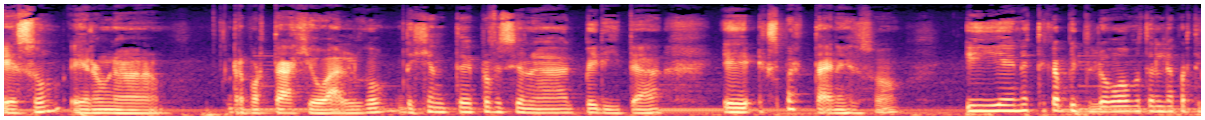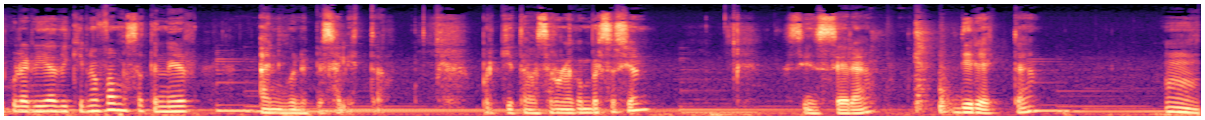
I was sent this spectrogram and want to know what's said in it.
eso era una reportaje o algo de gente profesional, perita, eh, experta en eso. Y en este capítulo vamos a tener la particularidad de que no vamos a tener a ningún especialista. Porque esta va a ser una conversación sincera, directa. Mm,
